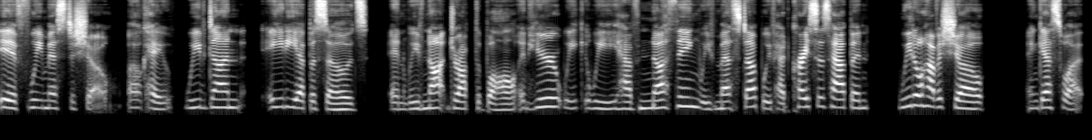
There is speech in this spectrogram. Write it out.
if we missed a show. Okay, we've done 80 episodes and we've not dropped the ball. And here we we have nothing. We've messed up. We've had crisis happen. We don't have a show. And guess what?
